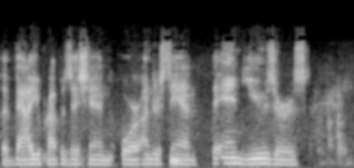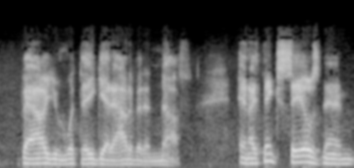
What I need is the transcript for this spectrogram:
the value proposition or understand the end users value and what they get out of it enough. And i think sales then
